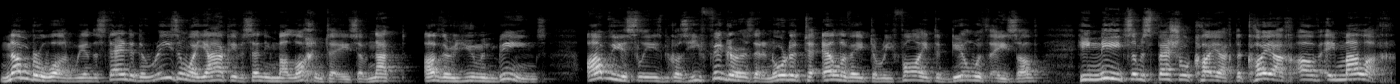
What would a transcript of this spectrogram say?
Number one, we understand that the reason why Yaakov is sending malachim to Esav, not other human beings, obviously is because he figures that in order to elevate, to refine, to deal with Esav, he needs some special koyach, the koyach of a malach.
